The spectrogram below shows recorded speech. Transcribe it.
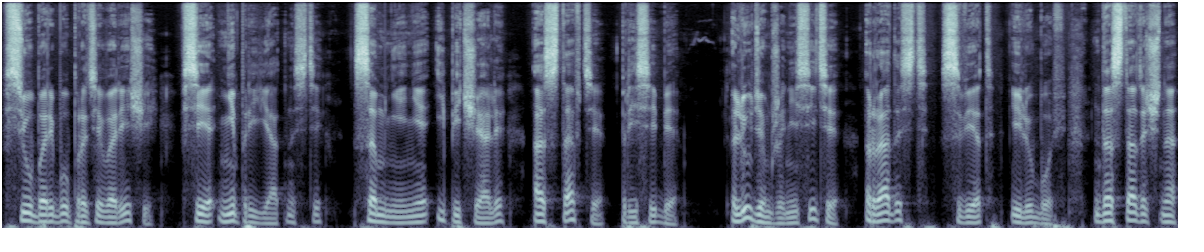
Всю борьбу противоречий, все неприятности, сомнения и печали оставьте при себе. Людям же несите радость, свет и любовь. Достаточно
